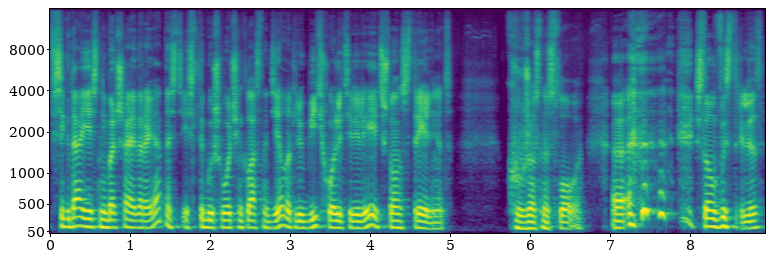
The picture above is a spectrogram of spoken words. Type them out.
всегда есть небольшая вероятность, если ты будешь его очень классно делать, любить, холить или леять, что он стрельнет. Какое ужасное слово. Э, что он выстрелит.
